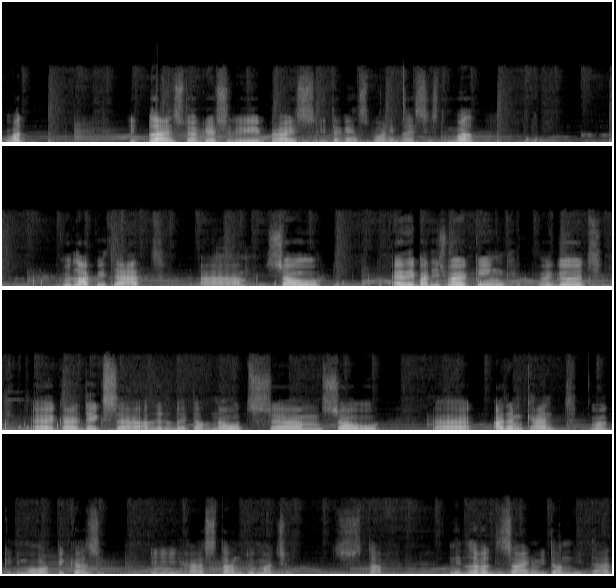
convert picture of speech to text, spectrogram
what it plans to aggressively price it against One Play system. Well, good luck with that. Um, so, everybody's working, we're good. Uh, Kyle takes uh, a little bit of notes. Um, so, uh, Adam can't work anymore because he has done too much of stuff. Need level design, we don't need that.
